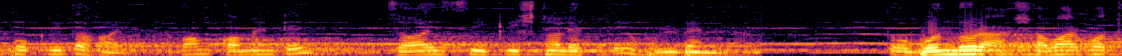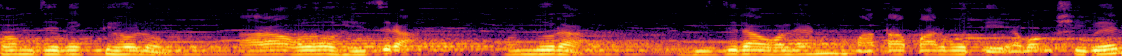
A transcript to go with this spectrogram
উপকৃত হয় এবং কমেন্টে জয় শ্রীকৃষ্ণ লিখতে ভুলবেন না। তো বন্ধুরা, সবার প্রথম যে ব্যক্তি হলো, তারা হলো হিজরা। বন্ধুরা, হিজরা হলেন মাতা পার্বতী এবং শিবের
